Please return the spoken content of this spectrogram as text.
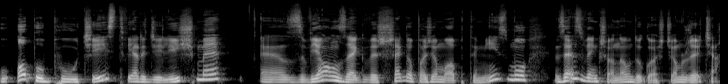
U obu płci stwierdziliśmy, E, związek wyższego poziomu optymizmu ze zwiększoną długością życia.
